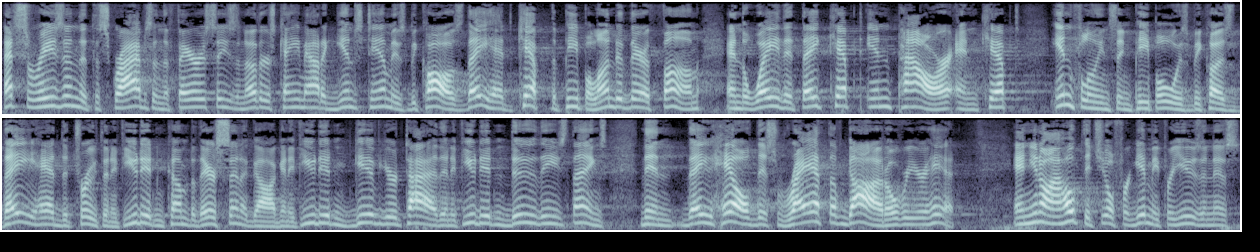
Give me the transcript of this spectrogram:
That's the reason that the scribes and the Pharisees and others came out against him is because they had kept the people under their thumb and the way that they kept in power and kept influencing people was because they had the truth. And if you didn't come to their synagogue and if you didn't give your tithe and if you didn't do these things, then they held this wrath of God over your head. And you know, I hope that you'll forgive me for using this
